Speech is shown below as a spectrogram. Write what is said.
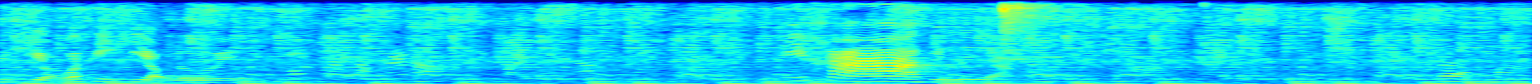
สีเขียวก็สีเขียวเลย นี่ค่ะสีเหลืองน่ารักมาก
